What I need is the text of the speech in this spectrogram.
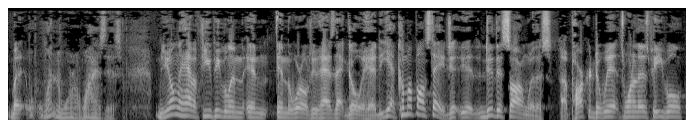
But what in the world? Why is this? You only have a few people in in in the world who has that go ahead. Yeah, come up on stage, do this song with us. Uh, Parker DeWitt's one of those people.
